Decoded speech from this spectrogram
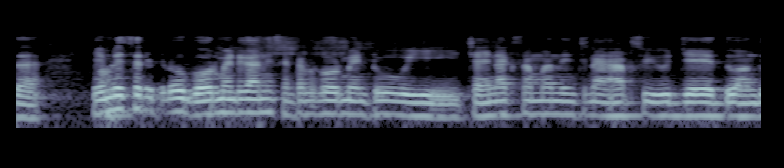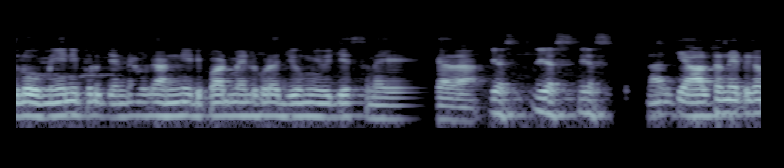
Sir ఏం లేదు సార్ ఇప్పుడు గవర్నమెంట్ కానీ సెంట్రల్ గవర్నమెంట్ ఈ చైనాకి సంబంధించిన యాప్స్ యూజ్ చేయొద్దు. అందులో మెయిన్ ఇప్పుడు జనరల్గా అన్ని డిపార్ట్మెంట్లు కూడా జూమ్ యూజ్ చేస్తున్నాయి కదా. దానికి ఆల్టర్నేట్గా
